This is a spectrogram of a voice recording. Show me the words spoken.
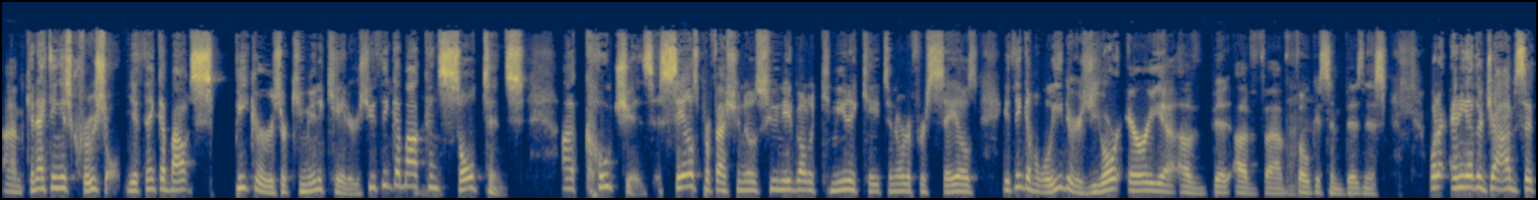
um, connecting is crucial. You think about speakers or communicators. You think about consultants, uh, coaches, sales professionals who need to be able to communicate in order for sales. You think of leaders, your area of of uh, focus in business. What are any other jobs that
